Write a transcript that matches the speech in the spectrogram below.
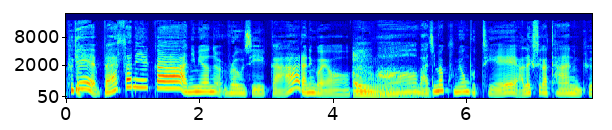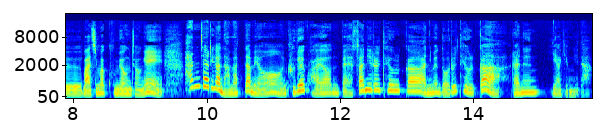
그게 베사니일까 아니면 로지일까라는 거예요. Oh. 아, 마지막 구명 보트에 알렉스가 탄 그 마지막 구명정에 한 자리가 남았다면 그게 과연 베사니를 태울까 아니면 너를 태울까라는 이야기입니다.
